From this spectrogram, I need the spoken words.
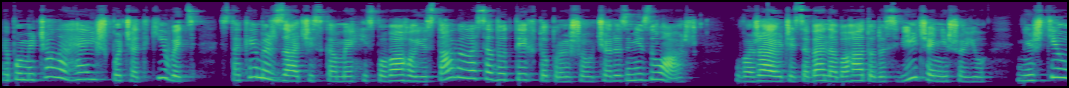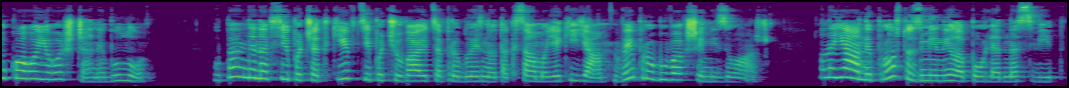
я помічала гейш початківець з такими ж зачісками і з повагою ставилася до тих, хто пройшов через мізуаж, вважаючи себе набагато досвідченішою, ніж ті, у кого його ще не було. Упевнена, всі початківці почуваються приблизно так само, як і я, випробувавши мізуаж. Але я не просто змінила погляд на світ.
